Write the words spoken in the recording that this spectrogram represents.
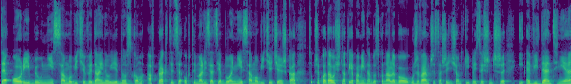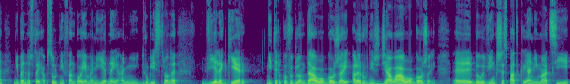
teorii był niesamowicie wydajną jednostką, a w praktyce optymalizacja była niesamowicie ciężka, co przekładało się na to, ja pamiętam doskonale, bo używałem 360 i PlayStation 3 i ewidentnie, nie będąc tutaj absolutnie fanboyem ani jednej, ani drugiej strony, wiele gier nie tylko wyglądało gorzej, ale również działało gorzej. E, były większe spadki animacji,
